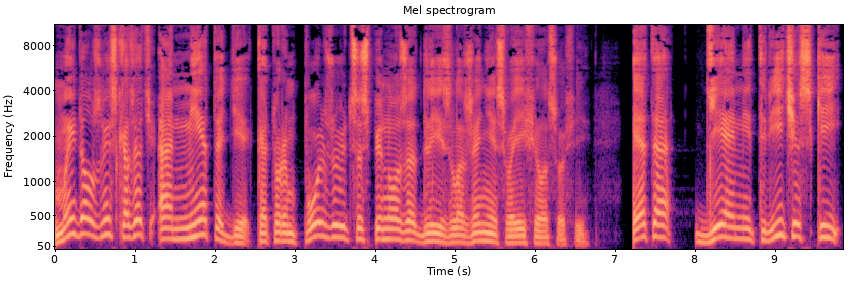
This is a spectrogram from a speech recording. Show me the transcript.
мы должны сказать о методе, которым пользуется Спиноза для изложения своей философии. Это геометрический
